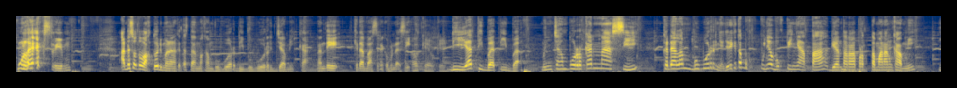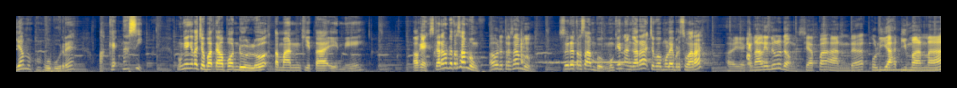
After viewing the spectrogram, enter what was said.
mulai ekstrim. Ada suatu waktu di mana kita sedang makan bubur di bubur Jamika. Nanti kita bahas rekomendasi. Oke, oke. Dia tiba-tiba mencampurkan nasi ke dalam buburnya. Jadi kita bu- punya bukti nyata di antara pertemanan kami yang buburnya pakai nasi. Mungkin kita coba telepon dulu teman kita ini. Oke, sekarang udah tersambung. Oh, udah tersambung. Sudah tersambung. Mungkin Anggara coba mulai bersuara. Oh iya, kenalin dulu dong. Siapa Anda? Kuliah di mana?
